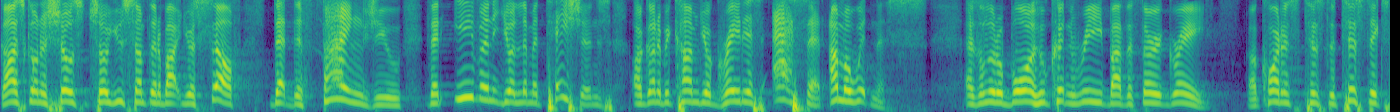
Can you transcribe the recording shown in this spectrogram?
God's going to show, show you something about yourself that defines you, that even your limitations are going to become your greatest asset. I'm a witness. As a little boy who couldn't read by the third grade, according to statistics,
